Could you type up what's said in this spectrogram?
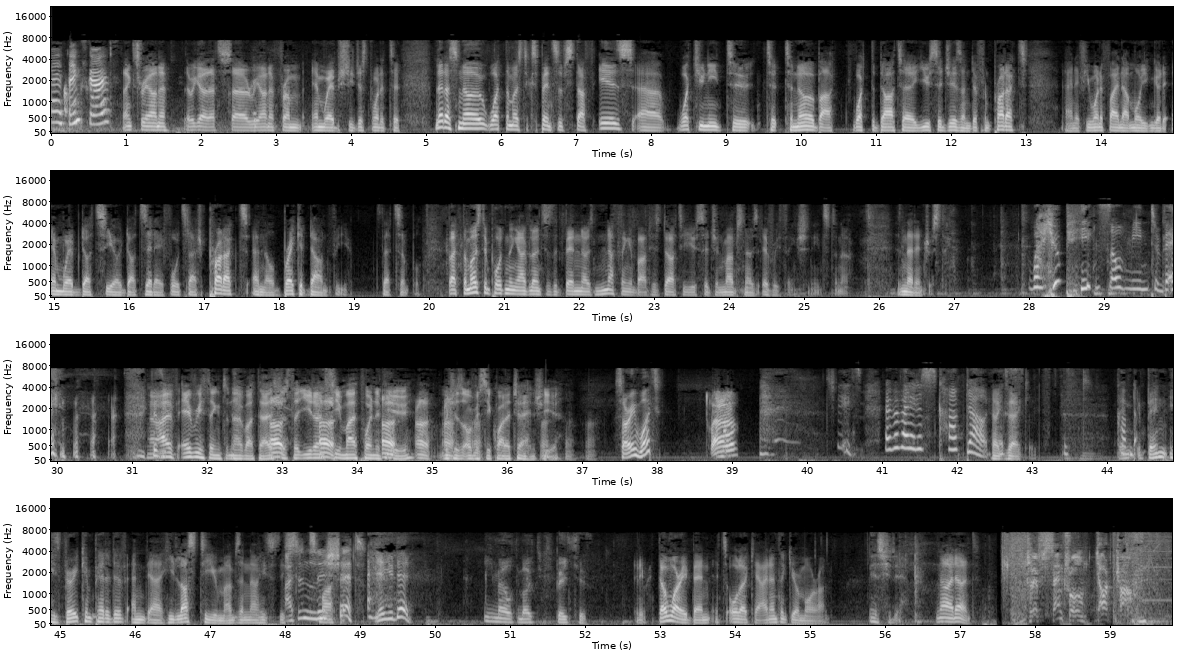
Okay, thanks, guys. Thanks, Rihana. There we go. That's uh, Rihana from MWeb. She just wanted to let us know what the most expensive stuff is, uh, what you need to, to, to know about what the data usage is on different products. And if you want to find out more, you can go to mweb.co.za forward slash products and they'll break it down for you. It's that simple. But the most important thing I've learned is that Ben knows nothing about his data usage and Mubs knows everything she needs to know. Isn't that interesting? Why are you being so mean to Ben? No, I have everything to know about that. It's Oh, just that you don't oh, see my point of oh, view, which is obviously quite a change for you. Sorry, what? Jeez. Everybody just calm down. Let's Exactly. just calm Ben, down. ben is very competitive, and uh, he lost to you, Mubs, and now he's. he's I didn't smart. lose shit. Yeah, you did. Email the most expensive. Anyway, don't worry, Ben. It's all okay. I don't think you're a moron. Yes, you do. No, I don't. CliffCentral.com.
